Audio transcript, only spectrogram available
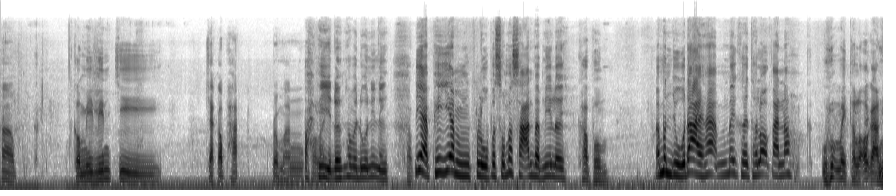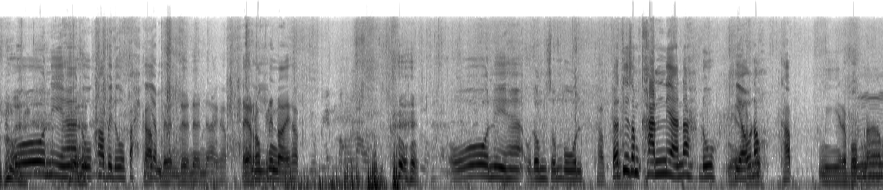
ครับ ก็มีลิ้นจีจักรพรรดิประมาณไปเท่าไหร่พี่เดินเข้าไปดูนิดหนึ่งครับเนี่ยพี่เยี่ยมปลูกผสมผสานแบบนี้เลยครับผม แล้วมันอยู่ได้ฮะมันไม่เคยทะเลาะกันเนาะอู้ไม่ทะเลาะกันโอ้นี่ฮะดูเข้าไปดูไปครับเยี่ยมเดินเดินเดินได้ครับ แต่รกนิดหน่อยครับ โอ้นี่ฮะอุดมสมบูรณ์ ครับ แล้วที่สำคัญเนี่ยนะดูเขียวเนาะระบบครับ มีระบบน้อืม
